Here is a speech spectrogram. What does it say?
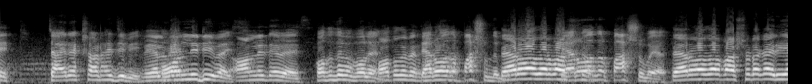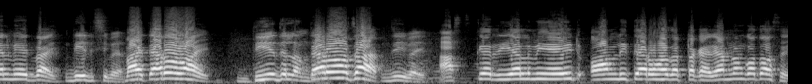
এইট চার একশো আঠাশ GB. Only device only device কত দেবে বলেন? কত দেবেন? তেরো হাজার পাঁচশো দেবে। তেরো হাজার তেরো হাজার পাঁচশো ভাই তেরো হাজার পাঁচশো টাকায় রিয়েলমি এইট ভাই। দিয়ে দিচ্ছি ভাই ভাই তেরো ভাই। দিয়ে দিলাম তেরো হাজার। জি ভাই। আজকে রিয়েলমি এইট অনলি তেরো হাজার টাকায়। র্যাম রম কত আছে?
